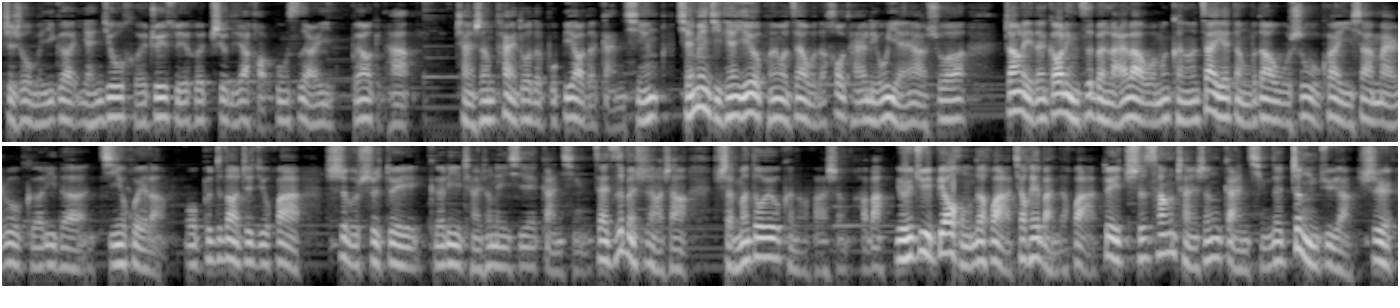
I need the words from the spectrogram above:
只是我们一个研究和追随和持有的一家好公司而已，不要给它产生太多的不必要的感情。前面几天也有朋友在我的后台留言啊，说。张磊的高瓴资本来了，我们可能再也等不到五十五块以下买入格力的机会了。我不知道这句话是不是对格力产生了一些感情。在资本市场上，什么都有可能发生，好吧？有一句标红的话，敲黑板的话，对持仓产生感情的证据啊，是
